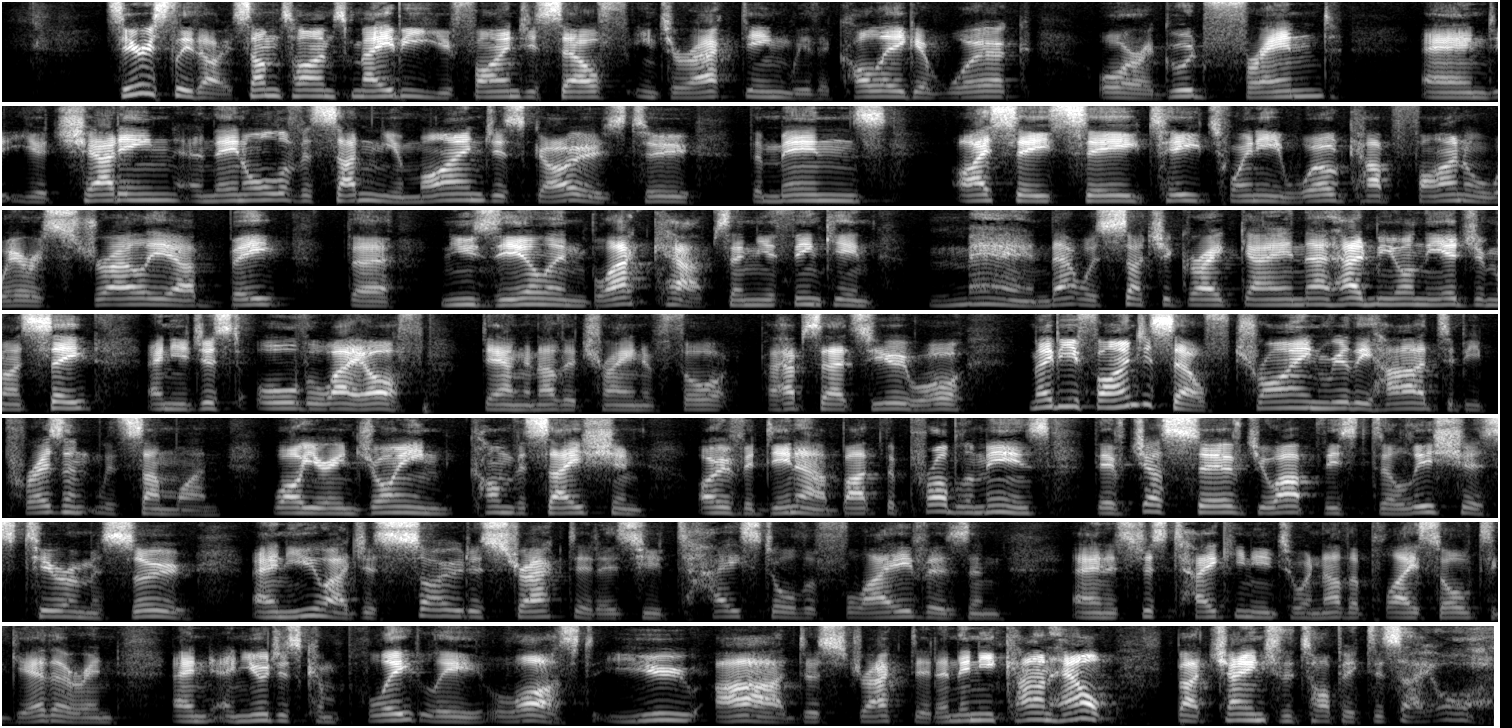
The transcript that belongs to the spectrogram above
Seriously, though, sometimes maybe you find yourself interacting with a colleague at work or a good friend and you're chatting, and then all of a sudden your mind just goes to the men's ICC T20 World Cup final where Australia beat the New Zealand Black Caps, and you're thinking, man, that was such a great game. That had me on the edge of my seat, and you're just all the way off down another train of thought. Perhaps that's you, or Maybe you find yourself trying really hard to be present with someone while you're enjoying conversation over dinner, but the problem is they've just served you up this delicious tiramisu, and you are just so distracted as you taste all the flavors and and it's just taking you to another place altogether and, and, and you're just completely lost. You are distracted. And then you can't help but change the topic to say, Oh,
